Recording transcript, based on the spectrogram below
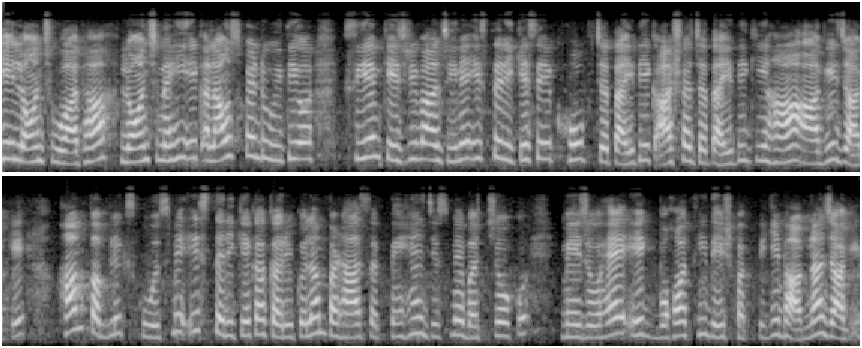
ये लॉन्च हुआ था। लॉन्च नहीं, एक अनाउंसमेंट हुई थी और सीएम केजरीवाल जी ने इस तरीके से एक होप जताई थी, एक आशा जताई थी कि हाँ आगे जाके हम पब्लिक स्कूल्स में इस तरीके का करिकुलम पढ़ा सकते हैं, जिसमें बच्चों को में जो है एक बहुत ही देशभक्ति की भावना जागे।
